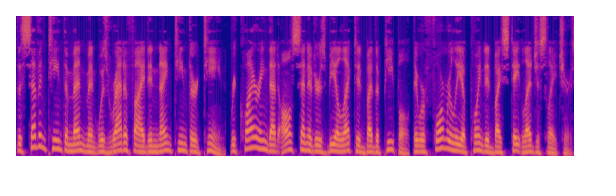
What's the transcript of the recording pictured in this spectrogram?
The Seventeenth Amendment was ratified in 1913, requiring that all senators be elected by the people they were formerly appointed by state legislatures.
